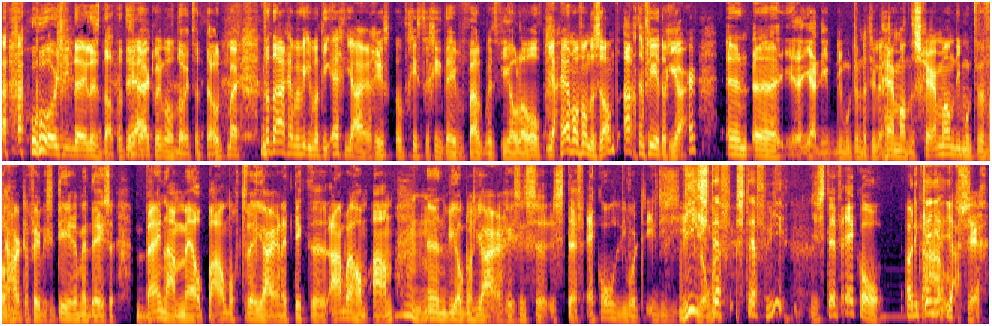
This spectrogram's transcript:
hoe origineel is dat? Dat is Ja. werkelijk nog nooit vertoond. Maar vandaag hebben we iemand die echt jarig is. Want gisteren ging het even fout met Viola Holt. Ja. Herman van der Zand, 48 jaar. En ja, die, die moeten we natuurlijk... Herman de Die moeten we van harte feliciteren met deze bijna mijlpaal. Nog twee jaar en hij tikt Abraham aan. Mhm. En wie ook nog jarig is, is eh, Stef Eckel. Die wordt die, Wie? Stef, Stef wie? Stef Eckel. Oh, die ken je? Nou, Ja. zeg.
